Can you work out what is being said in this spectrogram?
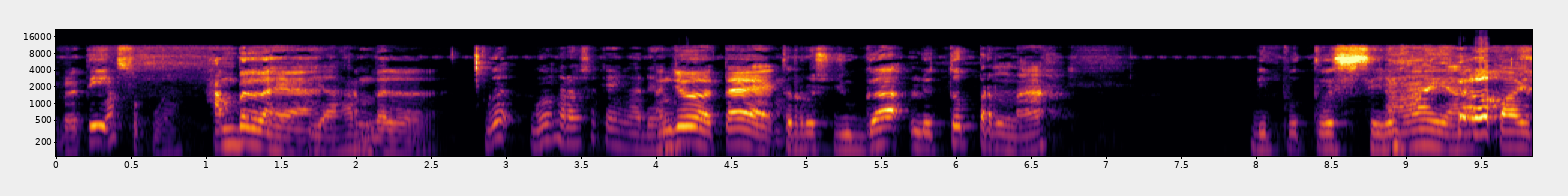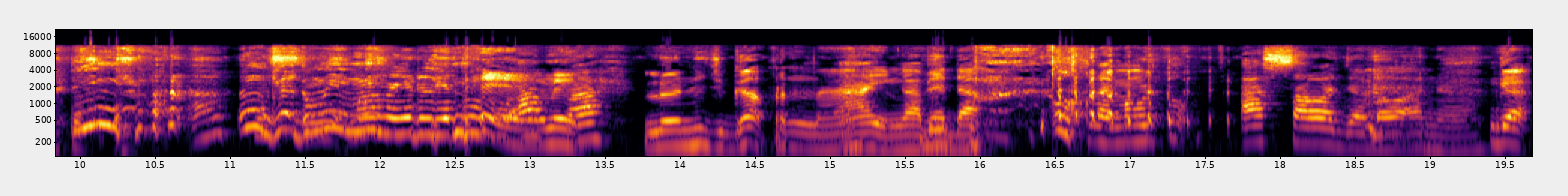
Berarti masuk gua humble lah ya. Iya, humble. humble. gua gua ngerasa kayak nggak ada yang Lanjut, Teng. Terus juga lu tuh pernah diputusin. ah ya apa itu Enggak Gemini mana ya udah lihat dulu apa Lu ini juga pernah. ah ya nggak beda uh emang lu tuh asal aja bawaannya Enggak.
